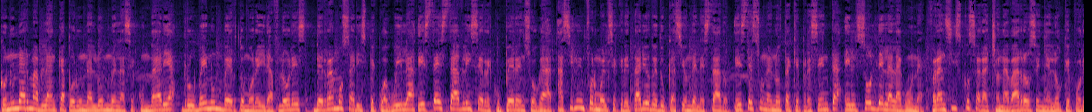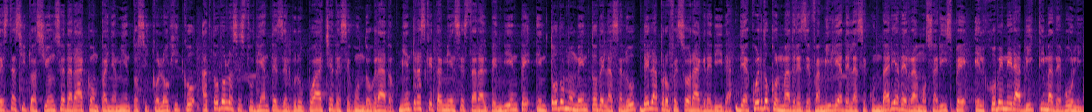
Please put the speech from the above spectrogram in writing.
con un arma blanca por un alumno en la secundaria, Rubén Humberto Moreira Flores, de Ramos Arispe, Coahuila, está estable y se recupera en su hogar. Así lo informó el secretario de Educación del Estado. Esta es una nota que presenta El Sol de la Laguna. Francisco Saracho Navarro señaló que por esta situación se dará acompañamiento psicológico a todos los estudiantes del Grupo H de segundo grado, mientras que también se estará al pendiente en todo momento de la salud de la profesora profesora agredida. De acuerdo con madres de familia de la secundaria de Ramos Arispe, el joven era víctima de bullying,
